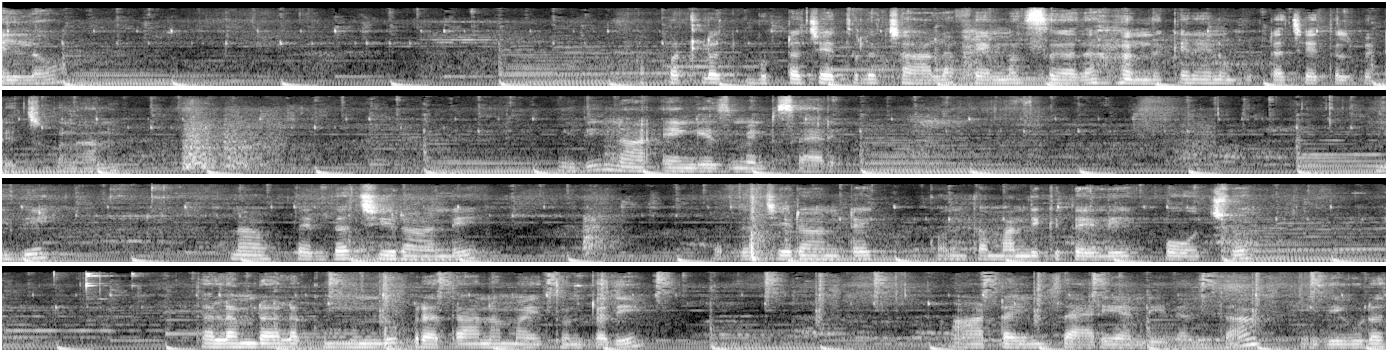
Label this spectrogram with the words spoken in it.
ఎల్లో. అప్పట్లో బుట్ట చేతులు చాలా ఫేమస్ కదా అందుకే నేను బుట్ట చేతులు పెట్టించుకున్నాను. ఇది నా ఎంగేజ్మెంట్ శారీ. ఇది నా పెద్ద చీర అండి. పెద్ద చీర అంటే కొంతమందికి తెలియకపోవచ్చు. తలంబ్రాలకు ముందు ప్రధానం అవుతుంటుంది ఆ టైం శారీ అండి ఇదంతా. ఇది కూడా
